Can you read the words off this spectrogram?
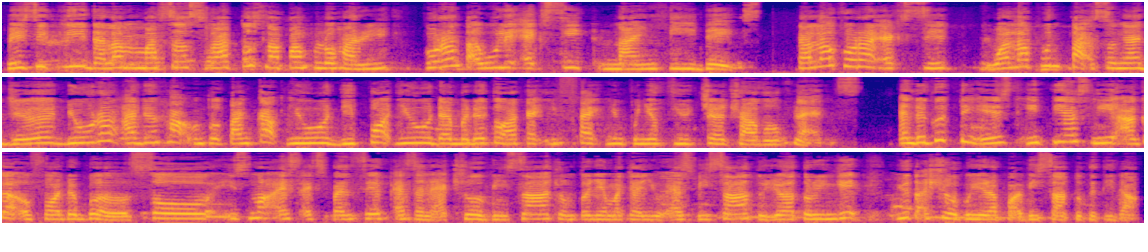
Basically, dalam masa 180 hari, korang tak boleh exceed 90 days. Kalau korang exit, walaupun tak sengaja, diorang ada hak untuk tangkap you, deport you dan benda tu akan affect you punya future travel plans. And the good thing is, ETS ni agak affordable. So, it's not as expensive as an actual visa. Contohnya macam US visa, RM700. You tak sure pun you dapat visa tu ke tidak.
